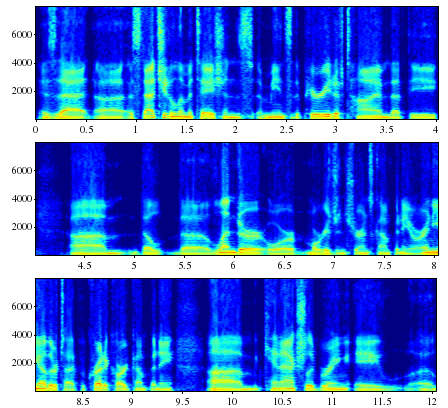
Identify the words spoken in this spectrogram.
is that a statute of limitations means the period of time that the um, the the lender or mortgage insurance company or any other type of credit card company um, can actually bring a, a,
